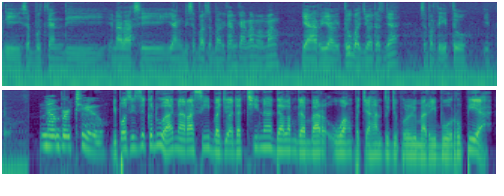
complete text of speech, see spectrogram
disebutkan di narasi yang disebar-sebarkan karena memang ya Riau itu baju adatnya seperti itu gitu. Number 2. Di posisi kedua, narasi baju adat Cina dalam gambar uang pecahan Rp75.000.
